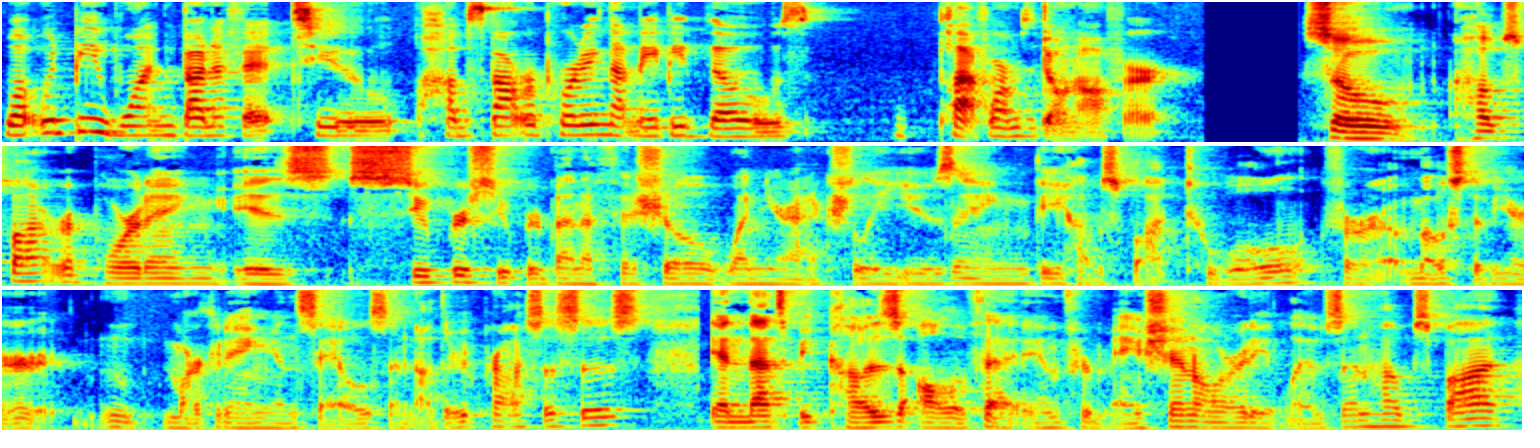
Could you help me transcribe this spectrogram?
What would be one benefit to HubSpot reporting that maybe those platforms don't offer? So, HubSpot reporting is super, super beneficial when you're actually using the HubSpot tool for most of your marketing and sales and other processes. And that's because all of that information already lives in HubSpot.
